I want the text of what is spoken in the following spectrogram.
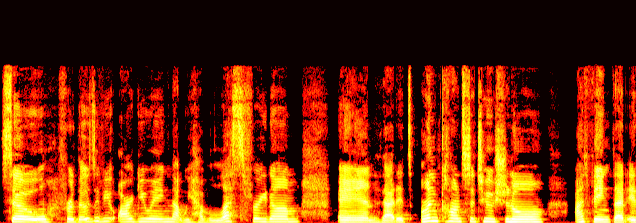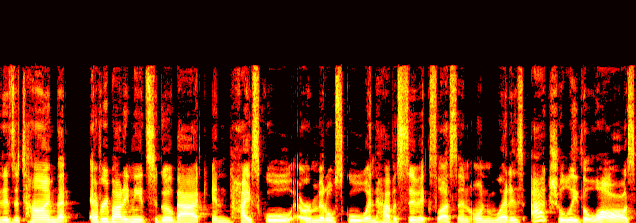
So, for those of you arguing that we have less freedom and that it's unconstitutional, I think that it is a time that everybody needs to go back in high school or middle school and have a civics lesson on what is actually the laws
